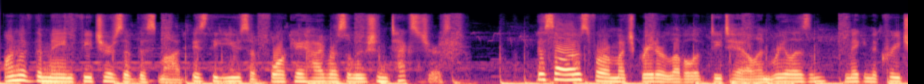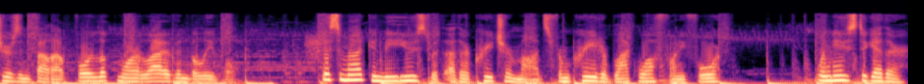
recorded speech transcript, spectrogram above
One of the main features of this mod is the use of 4K high-resolution textures. This allows for a much greater level of detail and realism, making the creatures in Fallout 4 look more alive and believable. This mod can be used with other creature mods from creator Black Wolf 24. When used together,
